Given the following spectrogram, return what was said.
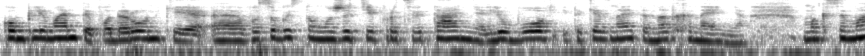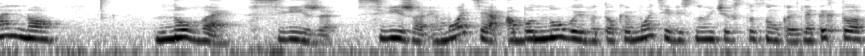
компліменти, подарунки е, в особистому житті, процвітання, любов і таке, знаєте, натхнення. Максимально нове, свіже, свіжа емоція або новий виток емоцій в існуючих стосунках. Для тих, хто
